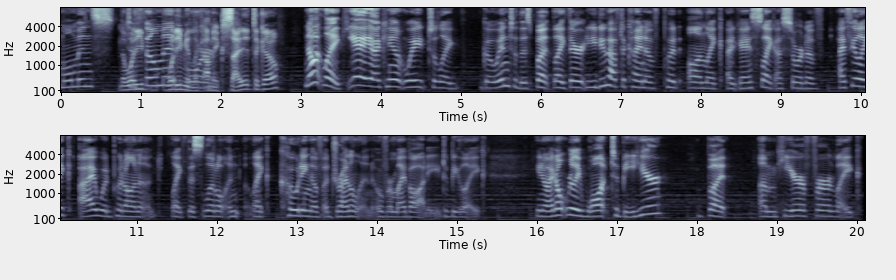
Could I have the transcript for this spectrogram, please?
moments Now, to what do you film it? what do you mean? Like, I'm excited to go. not like yay i can't wait to like go into this but like there you do have to kind of put on like i guess like a sort of i feel like i would put on a like this little like coating of adrenaline over my body to be like you know i don't really want to be here but i'm here for like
